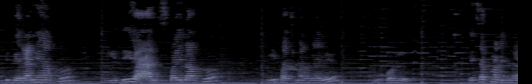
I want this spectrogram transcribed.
ఇది బిర్యానీ ఆకు ఇది ఆల్స్పైల్ ఆకు ఈ పచ్చిమిరకాయలు ఈ పళ్ళు. వేసేస్తున్నాను ఇందా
